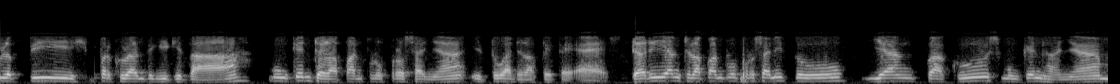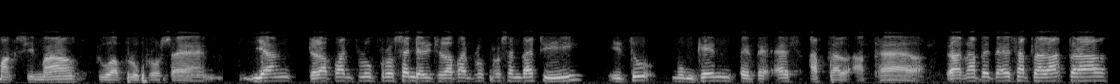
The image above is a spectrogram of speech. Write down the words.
lebih perguruan tinggi kita, mungkin 80 persennya itu adalah PTS. Dari yang 80 persen itu, yang bagus mungkin hanya maksimal 20 persen. Yang 80 persen dari 80 persen tadi, itu mungkin PTS abal-abal. Karena PTS abal-abal,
